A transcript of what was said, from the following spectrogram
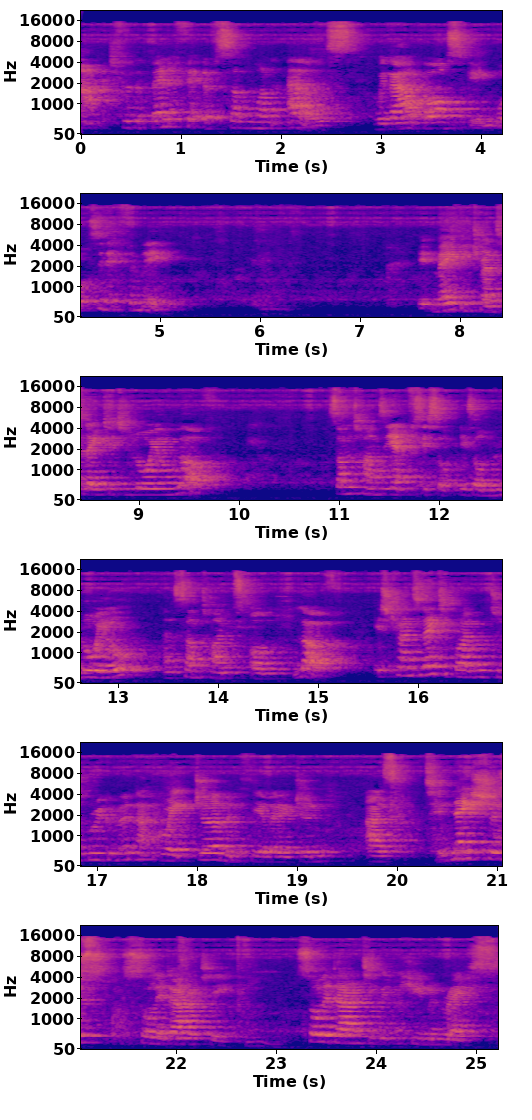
act for the benefit of someone else without asking, what's in it for me? It may be translated loyal love. Sometimes the emphasis is on loyal and sometimes on love. It's translated by Walter Brueggemann, that great German theologian, as tenacious solidarity. Solidarity with the human race.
